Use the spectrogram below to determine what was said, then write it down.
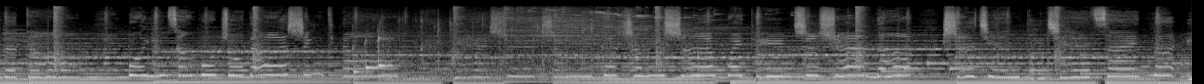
得到我隐藏不住的心跳？也许整个城市会停止喧闹，时间冻结在那一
